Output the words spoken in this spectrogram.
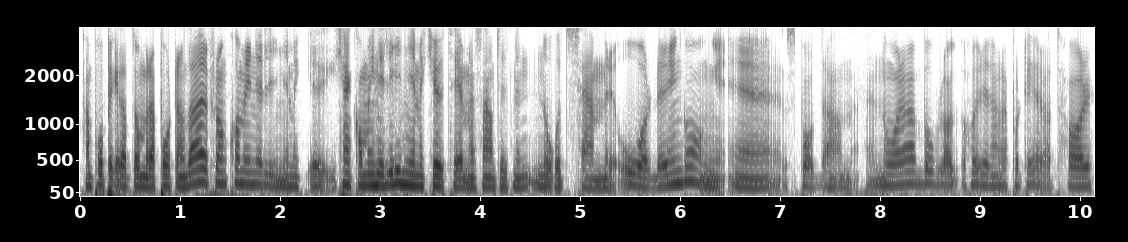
Han påpekade att de rapporterna därifrån kommer in i linje med, eh, kan komma in i linje med Q3 men samtidigt med något sämre orderingång eh, spådde han. Några bolag har ju redan rapporterat. Har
